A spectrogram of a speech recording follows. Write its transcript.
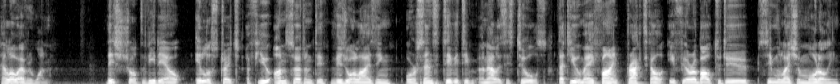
Hello everyone. This short video illustrates a few uncertainty visualizing or sensitivity analysis tools that you may find practical if you're about to do simulation modeling,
